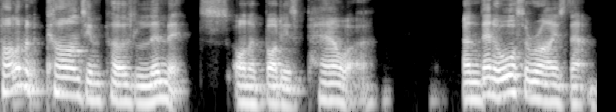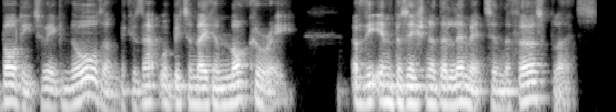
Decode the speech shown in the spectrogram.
Parliament can't impose limits on a body's power and then authorize that body to ignore them because that would be to make a mockery of the imposition of the limits in the first place.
